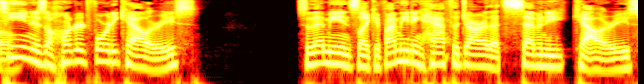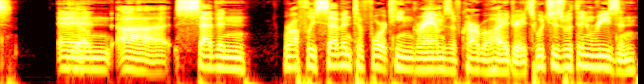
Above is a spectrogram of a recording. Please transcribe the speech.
14 is 140 calories. So that means like if I'm eating half the jar, that's 70 calories and uh, seven, roughly seven to 14 grams of carbohydrates, which is within reason.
